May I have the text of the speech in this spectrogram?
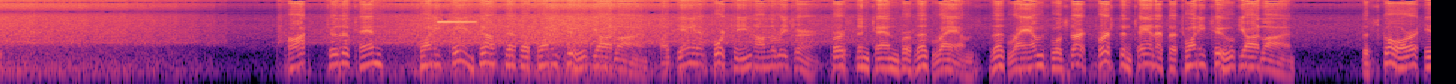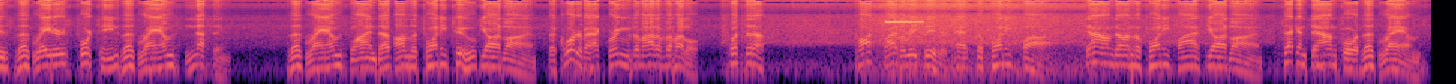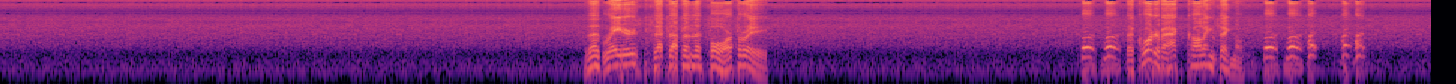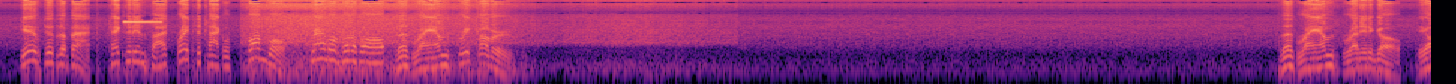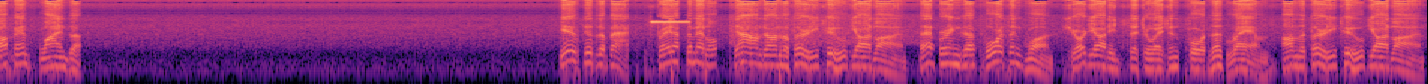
Caught to the 10, 22 just at the 22-yard line. A gain of 14 on the return. First and 10 for the Rams. The Rams will start first and 10 at the 22-yard line. The score is the Raiders 14, the Rams nothing. The Rams lined up on the 22-yard line. The quarterback brings them out of the huddle puts it up. Caught by the receiver at the 25. Downed on the 25-yard line. Second down for the Rams. The Raiders set up in the 4-3. The quarterback calling signals. Gives to the back. Takes it inside. Breaks the tackle. Fumble. Scramble for the ball. The Rams recovers. The Rams ready to go. The offense winds up. Give to the back. Straight up the middle. Down on the 32-yard line. That brings up fourth and one. Short yardage situation for the Rams on the 32-yard line.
